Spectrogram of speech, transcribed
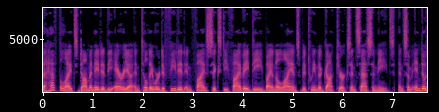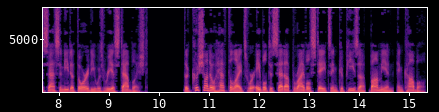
The Hephthalites dominated the area until they were defeated in 565 AD by an alliance between the Gokturks and Sassanids, and some Indo-Sassanid authority was re-established. The Kushano-Hephthalites were able to set up rival states in Kapisa, Bamiyan, and Kabul.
